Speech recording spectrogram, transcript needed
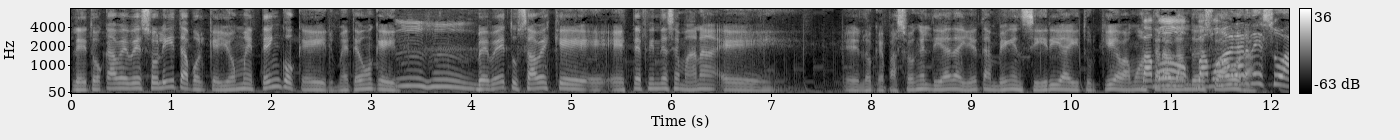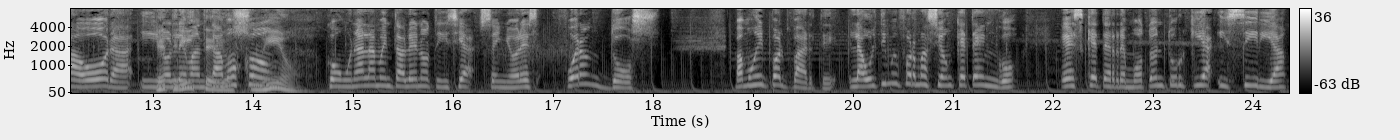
le toca a Bebé solita porque yo me tengo que ir, me tengo que ir. Ujú. Bebé, tú sabes que eh, este fin de semana, eh, eh, lo que pasó en el día de ayer también en Siria y Turquía, vamos, a estar hablando de vamos eso a hablar ahora. de eso ahora y Qué nos triste, levantamos con, una lamentable noticia. Señores, fueron dos. Vamos a ir por parte. La última información que tengo es que terremoto en Turquía y Siria,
